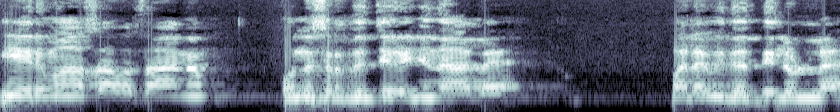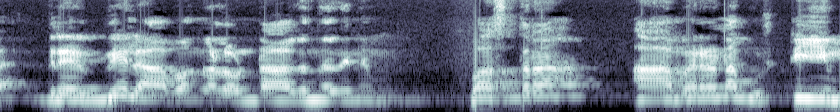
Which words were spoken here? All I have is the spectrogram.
ഈ ഒരു മാസം അവസാനം ഒന്ന് ശ്രദ്ധിച്ചു കഴിഞ്ഞാൽ പല വിധത്തിലുള്ള ദ്രവ്യ ലാഭങ്ങൾ ഉണ്ടാകുന്നതിനും വസ്ത്ര ആഭരണ പുഷ്ടിയും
